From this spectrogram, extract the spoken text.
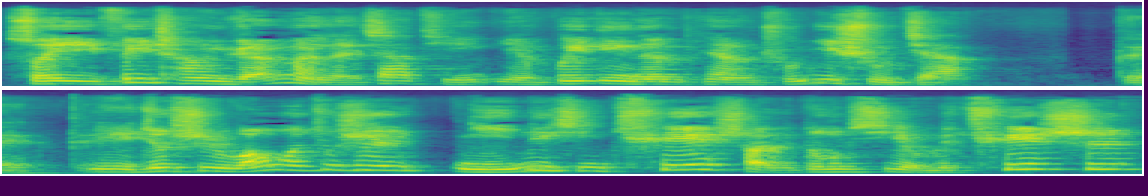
所以，非常圆满的家庭也不一定能培养出艺术家。对，也就是往往就是你内心缺少的东西，有个缺失。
